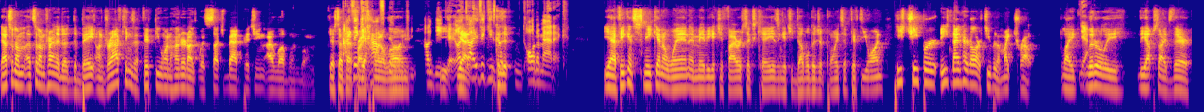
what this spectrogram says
That's what I'm. That's what I'm trying to debate on DraftKings at 5100 with such bad pitching. I love Lindblom just at that price point alone. On DK, like, yeah, I think he's like it, automatic. Yeah, if he can sneak in a win and maybe get you five or six Ks and get you double digit points at 51, he's cheaper. He's nine hundred dollars cheaper than Mike Trout. Like yeah. literally, the upside's there.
